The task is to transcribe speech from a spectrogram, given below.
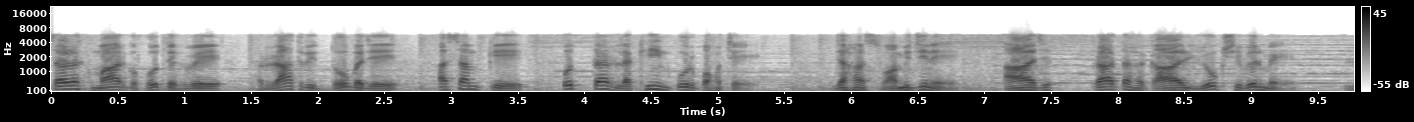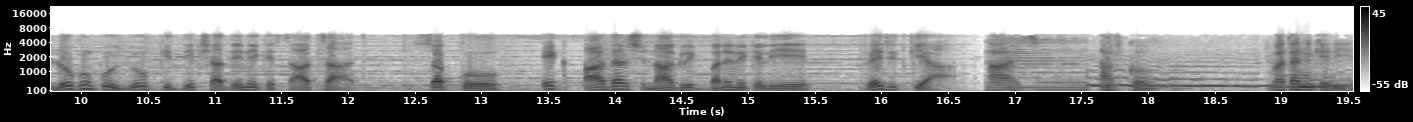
सड़क मार्ग होते हुए रात्रि दो बजे असम के उत्तर लखीमपुर पहुँचे, जहाँ स्वामी जी ने आज प्रातःकाल योग शिविर में लोगों को योग की दीक्षा देने के साथ साथ सबको एक आदर्श नागरिक बनने के लिए प्रेरित किया। आज आपको वतन के लिए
